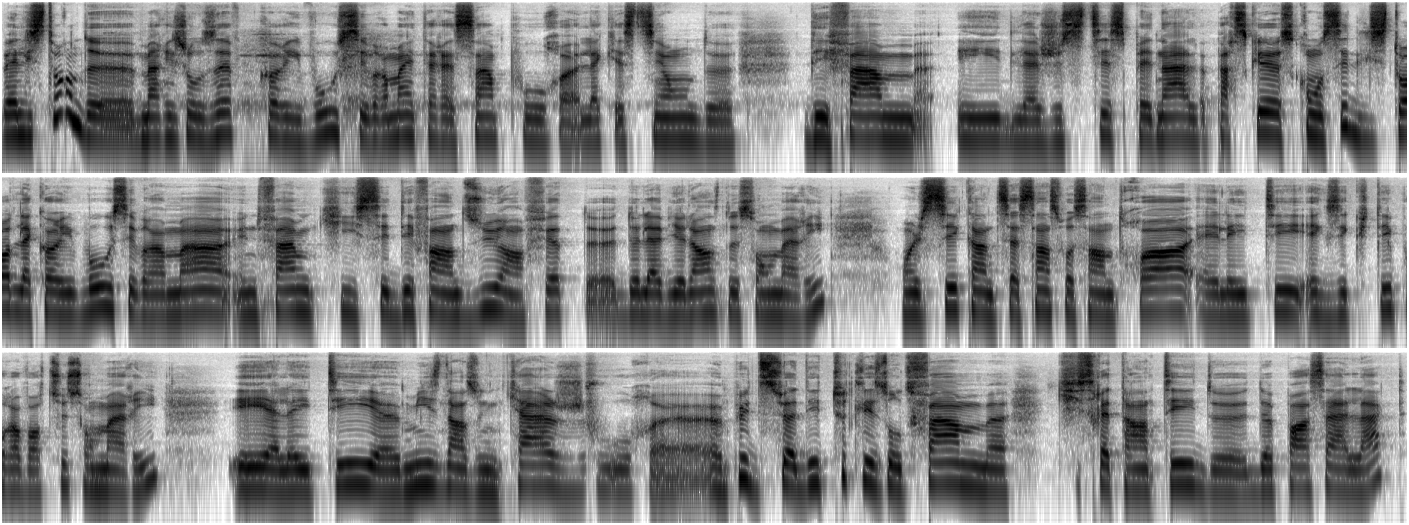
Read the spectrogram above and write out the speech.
L'histoire de Marie-Joseph Corriveau, c'est vraiment intéressant pour euh, la question de, des femmes et de la justice pénale. Parce que ce qu'on sait de l'histoire de la Corriveau, c'est vraiment une femme qui s'est défendue, en fait, de, de, la violence de son mari. On le sait qu'en 1763, elle a été exécutée pour avoir tué son mari et elle a été euh, mise dans une cage pour euh, un peu dissuader toutes les autres femmes qui seraient tentées de, de passer à l'acte.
